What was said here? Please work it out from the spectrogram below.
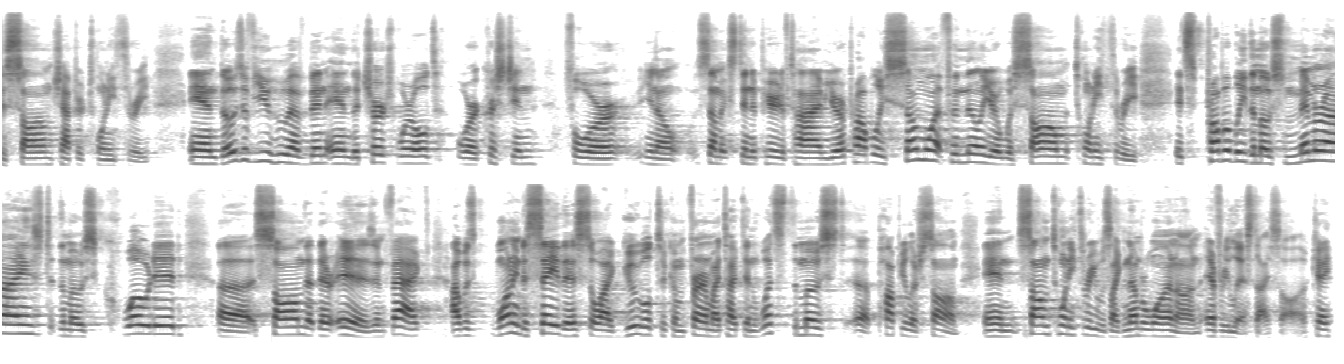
to Psalm chapter 23. And those of you who have been in the church world or a Christian for, you know, some extended period of time, you're probably somewhat familiar with Psalm 23. It's probably the most memorized, the most quoted uh, psalm that there is. In fact, I was wanting to say this, so I Googled to confirm. I typed in, what's the most uh, popular psalm? And Psalm 23 was like number one on every list I saw, okay?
